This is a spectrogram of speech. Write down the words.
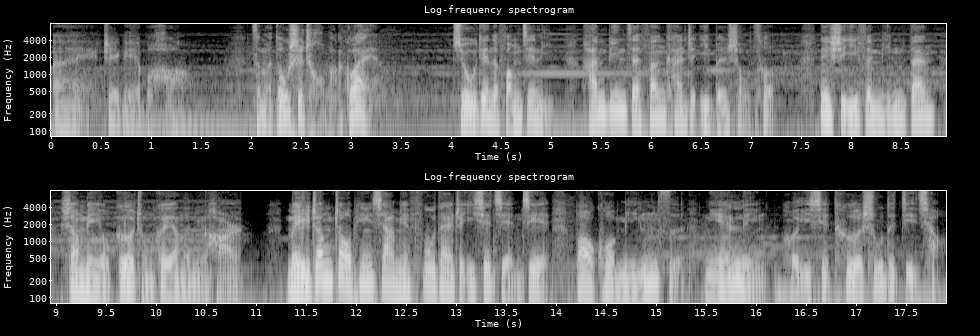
哎，这个也不好，怎么都是丑八怪呀？酒店的房间里，韩冰在翻看着一本手册，那是一份名单，上面有各种各样的女孩，每张照片下面附带着一些简介，包括名字、年龄和一些特殊的技巧。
